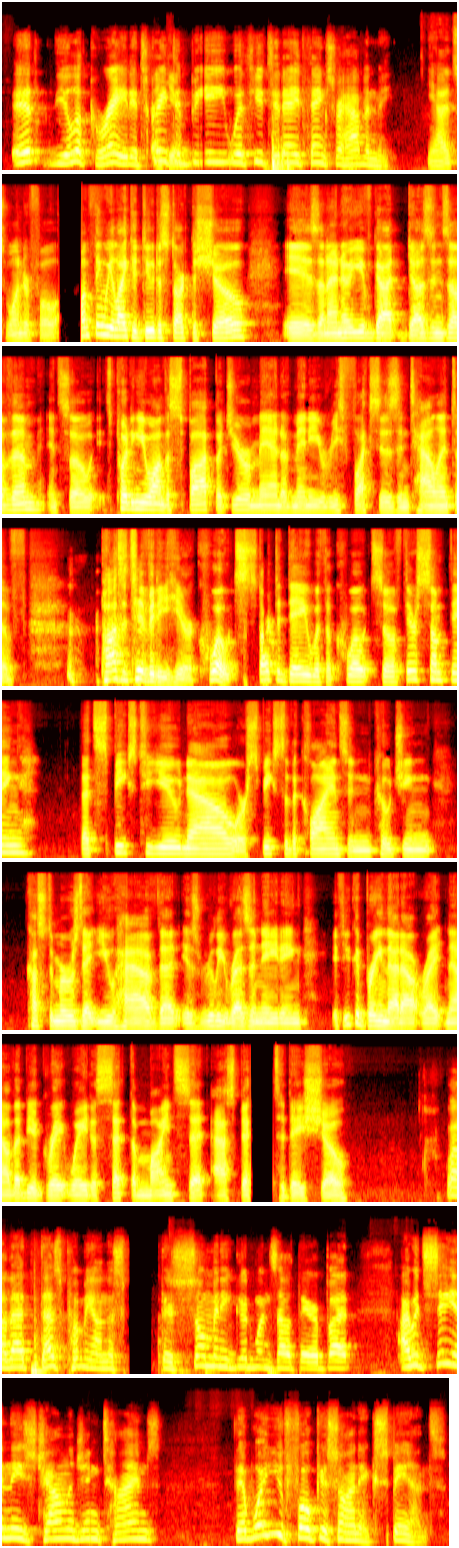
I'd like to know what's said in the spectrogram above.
It you look great. It's great to be with you today. Thanks for having me. Yeah, it's wonderful. One thing we like to do to start the show is, and I know you've got dozens of them, and so it's putting you on the spot, but you're a man of many reflexes and talent of positivity here. Quotes. Start the day with a quote. So if there's something that speaks to you now or speaks to the clients and coaching customers that you have that is really resonating, if you could bring that out right now, that'd be a great way to set the mindset aspect of today's show. Well, that does put me on the spot. There's so many good ones out there, but I would say in these challenging times that what you focus on expands.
